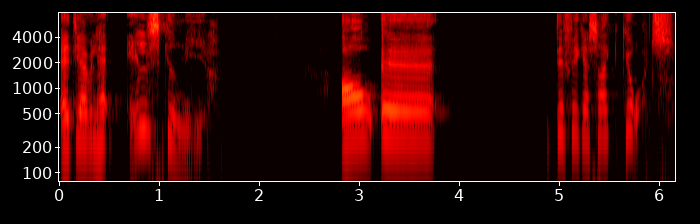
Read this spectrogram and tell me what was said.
At jeg ville have elsket mere. Og øh, det fik jeg så ikke gjort.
